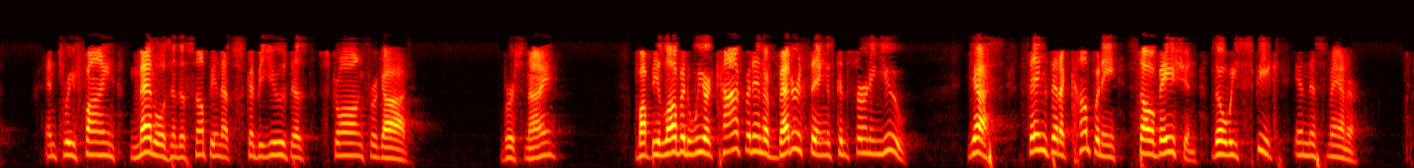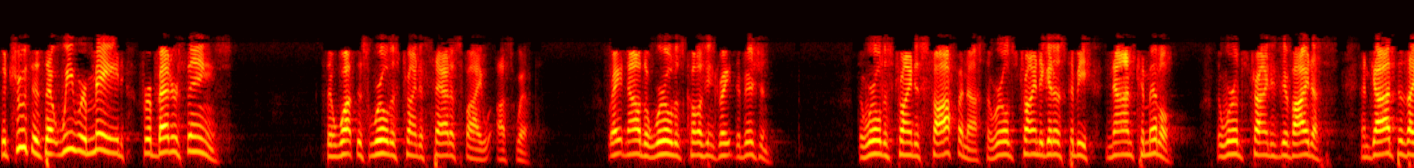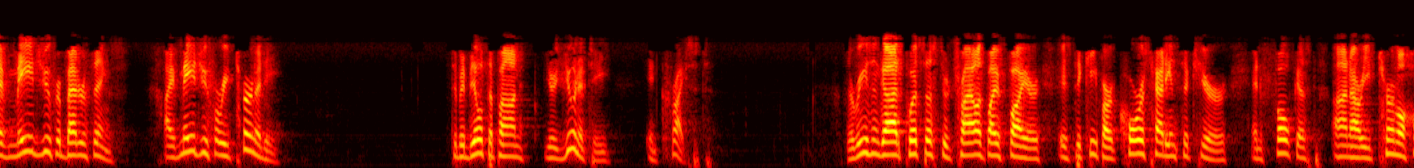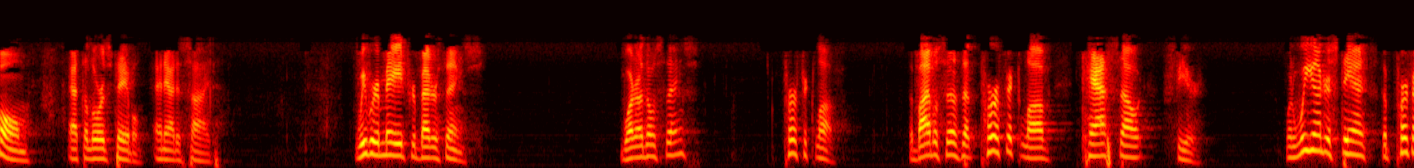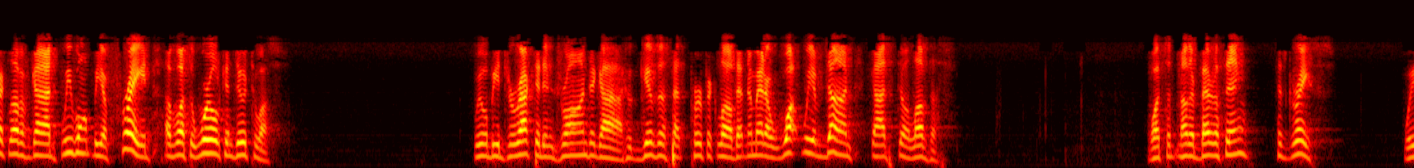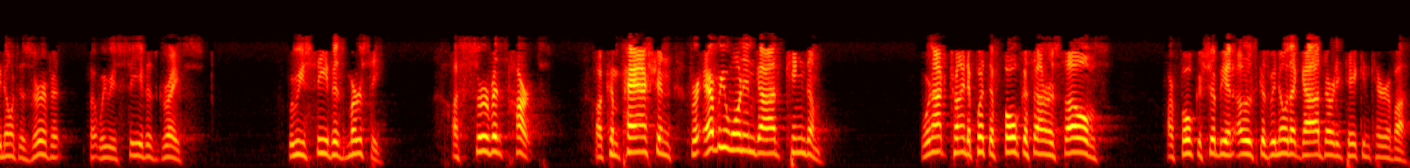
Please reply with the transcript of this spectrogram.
and to refine metals into something that could be used as strong for God. Verse 9. But beloved, we are confident of better things concerning you. Yes, things that accompany salvation, though we speak in this manner. The truth is that we were made for better things than what this world is trying to satisfy us with. Right now, the world is causing great division. The world is trying to soften us. The world's trying to get us to be non-committal. The world's trying to divide us. And God says, I've made you for better things. I've made you for eternity. To be built upon your unity in Christ. The reason God puts us through trials by fire is to keep our course heading secure and focused on our eternal home at the Lord's table and at His side. We were made for better things. What are those things? Perfect love. The Bible says that perfect love casts out fear. When we understand the perfect love of God, we won't be afraid of what the world can do to us. We will be directed and drawn to God who gives us that perfect love, that no matter what we have done, God still loves us. What's another better thing? His grace. We don't deserve it, but we receive His grace. We receive His mercy, a servant's heart, a compassion for everyone in God's kingdom. We're not trying to put the focus on ourselves. Our focus should be on others because we know that God's already taken care of us.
